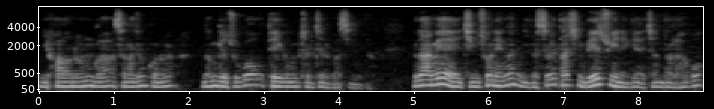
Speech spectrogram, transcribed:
이 화환음과 선화증권을 넘겨주고 대금을 결제를 받습니다. 그 다음에 징수은행은 이것을 다시 매수인에게 전달하고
